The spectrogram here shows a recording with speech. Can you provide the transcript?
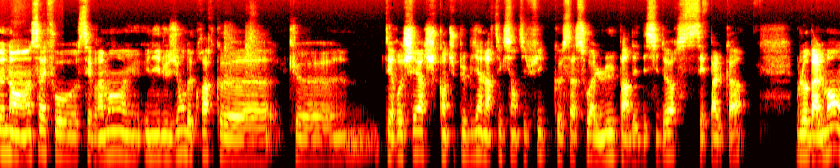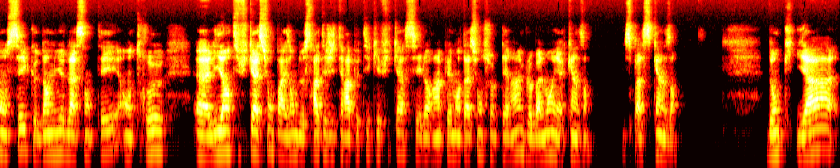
Euh, non, hein, ça, il faut, c'est vraiment une illusion de croire que, que tes recherches, quand tu publies un article scientifique, que ça soit lu par des décideurs, c'est pas le cas. Globalement, on sait que dans le milieu de la santé, entre euh, l'identification, par exemple, de stratégies thérapeutiques efficaces et leur implémentation sur le terrain, globalement, il y a 15 ans. Il se passe 15 ans. Donc, il y a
